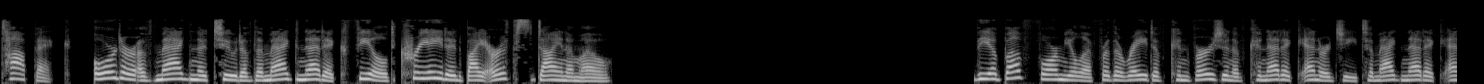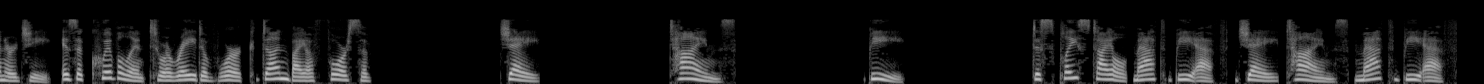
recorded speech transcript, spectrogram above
Topic. Order of magnitude of the magnetic field created by Earth's dynamo The above formula for the rate of conversion of kinetic energy to magnetic energy, is equivalent to a rate of work done by a force of J times B. Display style math J times math BF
